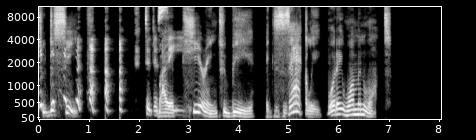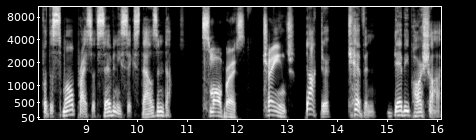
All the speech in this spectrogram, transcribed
to deceive to deceive by appearing to be exactly what a woman wants for the small price of $76,000. Small price. Change. Dr. Kevin Debiparshad.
